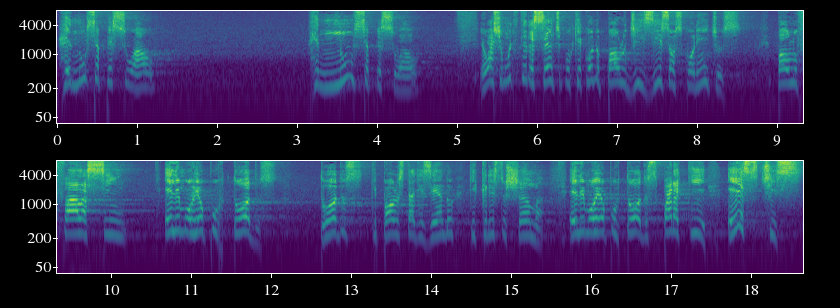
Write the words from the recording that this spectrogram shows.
renúncia pessoal. Renúncia pessoal. Eu acho muito interessante porque quando Paulo diz isso aos Coríntios, Paulo fala assim: ele morreu por todos, todos que Paulo está dizendo que Cristo chama. Ele morreu por todos para que estes,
